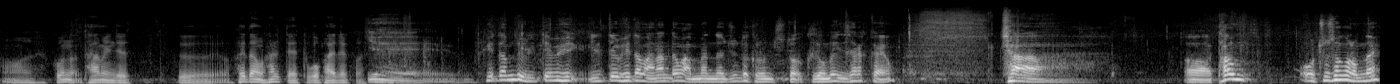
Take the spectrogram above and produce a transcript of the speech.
어, 그건 다음에 이제 그 회담을 할 때 두고 봐야 될 것 같습니다. 예. 회담도 일대1 회담 안 한다고 안 만나준다 그런 그 정도 인사할까요? 자, 어, 다음 어, 조상관 없나요?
